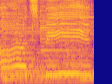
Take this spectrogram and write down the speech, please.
hearts beat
